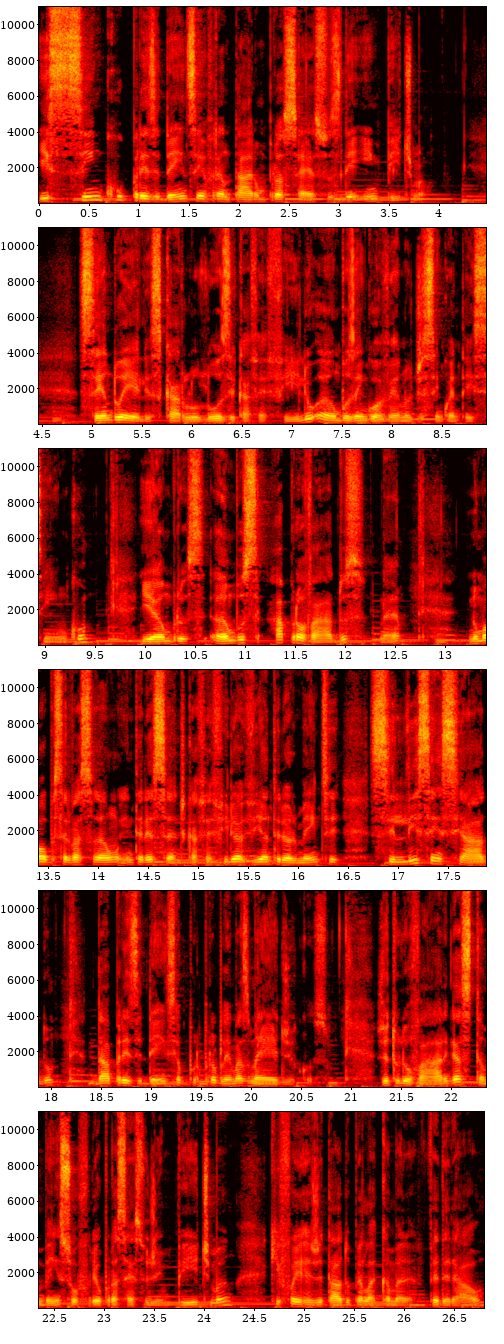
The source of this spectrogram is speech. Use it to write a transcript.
E cinco presidentes enfrentaram processos de impeachment sendo eles Carlos Luz e Café Filho, ambos em governo de 55, e ambos, ambos aprovados, né? Numa observação interessante, Café Filho havia anteriormente se licenciado da presidência por problemas médicos. Getúlio Vargas também sofreu processo de impeachment, que foi rejeitado pela Câmara Federal.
